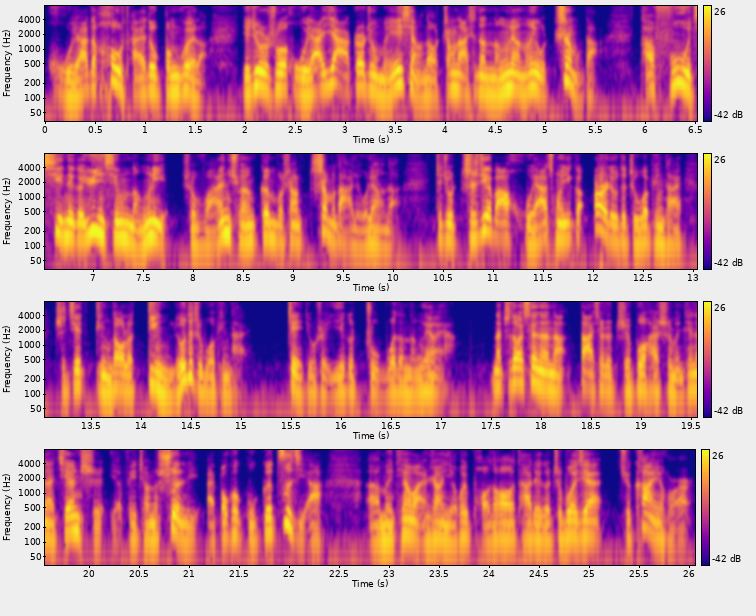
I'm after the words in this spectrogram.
虎牙的后台都崩溃了。也就是说，虎牙压根就没想到张大仙的能量能有这么大，他服务器那个运行能力是完全跟不上这么大流量的，这就直接把虎牙从一个二流的直播平台直接顶到了顶流的直播平台。这就是一个主播的能量呀。那直到现在呢，大仙的直播还是每天在坚持，也非常的顺利。哎，包括谷歌自己啊，呃，每天晚上也会跑到他这个直播间去看一会儿，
